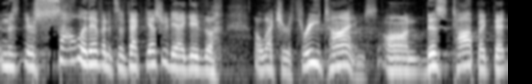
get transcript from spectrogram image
And there's, there's solid evidence. In fact, yesterday I gave the, a lecture three times on this topic that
